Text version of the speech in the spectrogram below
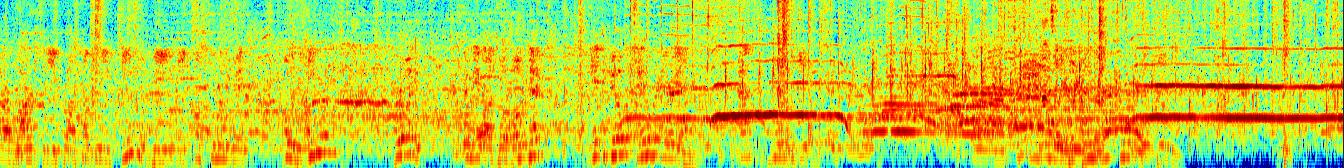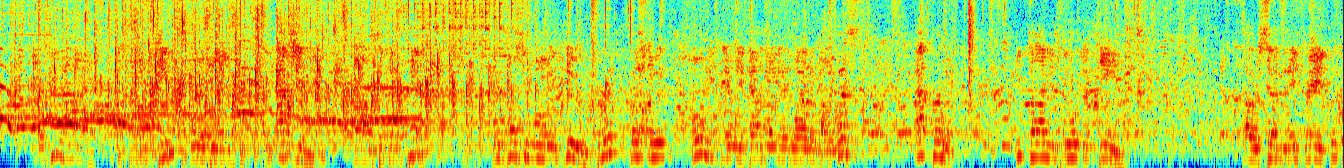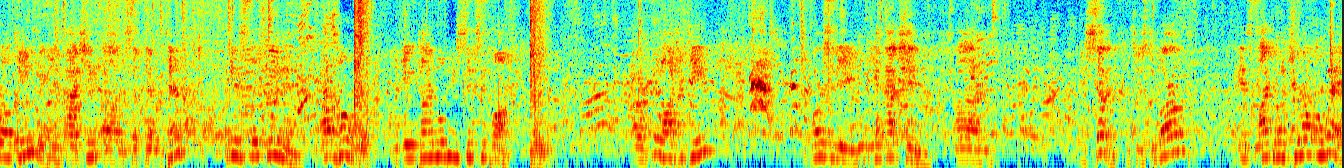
our varsity cross-country team will be in a cluster with Olivia Berwick, going on to our Votech, Nanticoke, Hanover area at home review. Not until you will be in action on September 10th. Their cluster will include Berwick, Westwood, Holy Family Academy, and Wyoming Valley West at Berwick. Peak time is 4:15. Our 7th and 8th grade football team will be in action on September 10th against Lake Lehman at home. The game time will be 6 o'clock. Our field hockey team varsity will be in action on the 7th, which is tomorrow, against Lackawanna Trail away.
